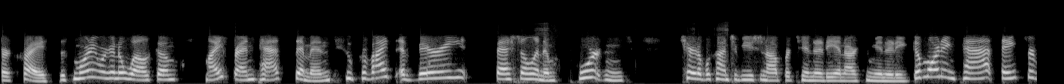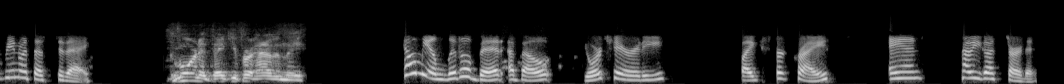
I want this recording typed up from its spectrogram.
for Christ. This morning we're going to welcome my friend Pat Simmons, who provides a very special and important charitable contribution opportunity in our community. Good morning, Pat. Thanks for being with us today. Good morning. Thank you for having me. Tell me a little bit about your charity, Bikes for Christ, and how you got started.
